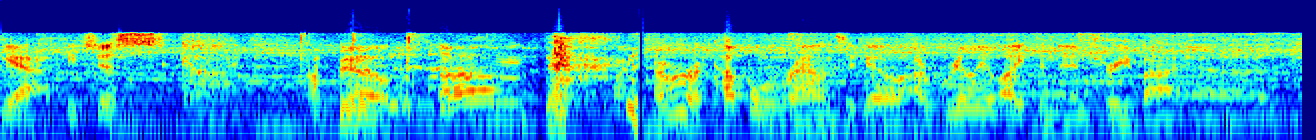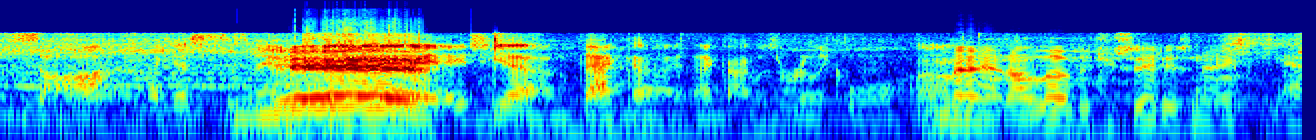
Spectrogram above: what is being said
yeah. He's just God. I feel No, um, I remember a couple rounds ago, I really liked an entry by uh, Za, I guess. Is his name? Yeah. Yeah, that guy. That guy was really cool. Um, Man, I love that you said his name. Yeah.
